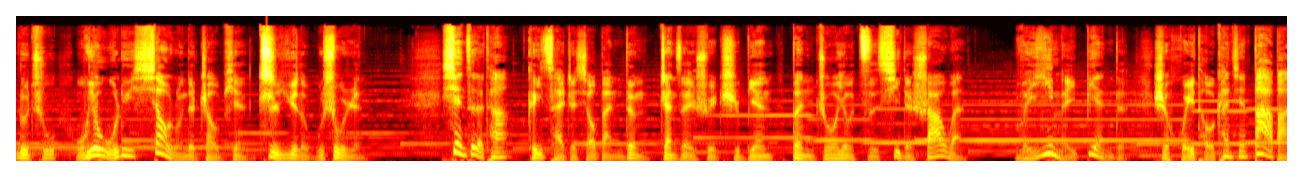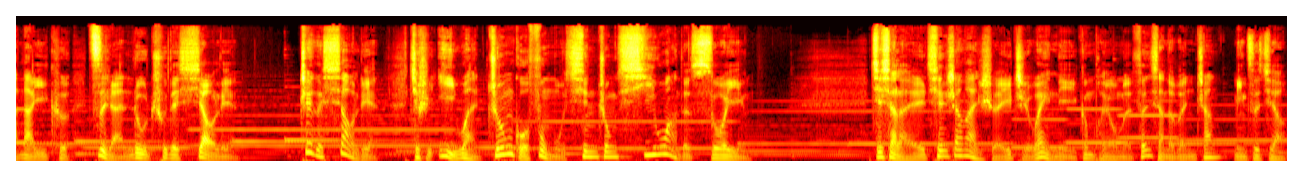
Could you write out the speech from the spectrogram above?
露出无忧无虑笑容的照片，治愈了无数人。现在的他可以踩着小板凳站在水池边，笨拙又仔细地刷碗。唯一没变的是回头看见爸爸那一刻自然露出的笑脸。这个笑脸就是亿万中国父母心中希望的缩影。接下来，千山万水只为你，跟朋友们分享的文章名字叫。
